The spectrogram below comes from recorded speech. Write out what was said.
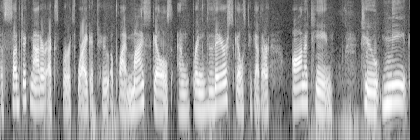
of subject matter experts where I get to apply my skills and bring their skills together on a team to meet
